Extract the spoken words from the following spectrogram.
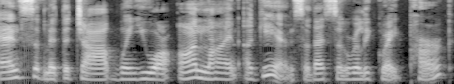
and submit the job when you are online again. So that's a really great perk.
